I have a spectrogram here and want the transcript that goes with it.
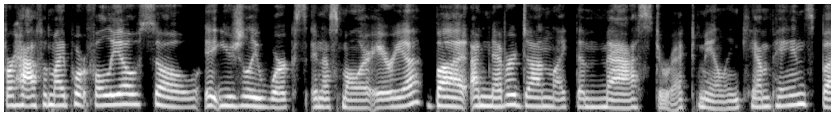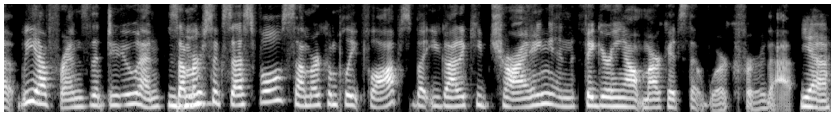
for half of my portfolio, so it usually works in a smaller area. But I've never done like the mass direct mailing campaigns, but we have friends that do, and mm-hmm. some are successful, some are complete flops, but you got to keep trying and figuring out markets that work for that. Yeah,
